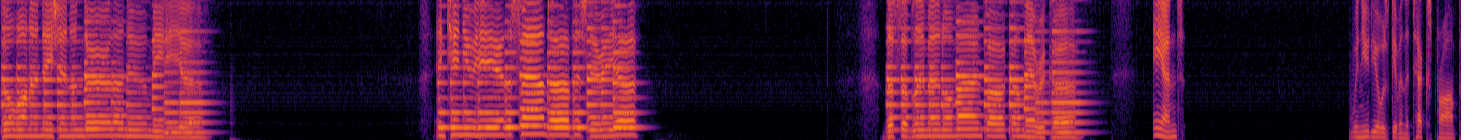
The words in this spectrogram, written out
Don't want a nation under the new media. And can you hear the sound of hysteria? The subliminal mindfuck America. And when Udio was given the text prompt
